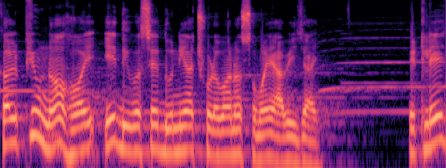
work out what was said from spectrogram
કલ્પ્યું ન હોય એ દિવસે દુનિયા છોડવાનો સમય આવી જાય. એટલે જ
